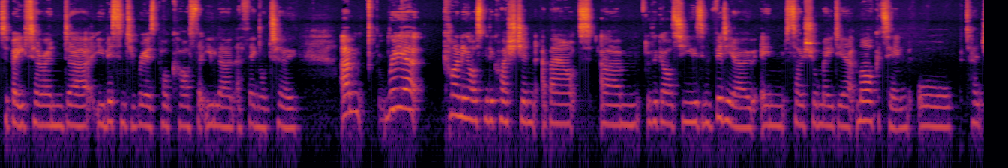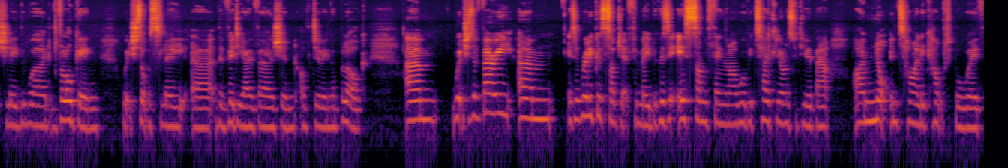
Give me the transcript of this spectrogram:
to beta and uh, you listen to ria's podcast that you learn a thing or two. Um, ria kindly asked me the question about um, with regards to using video in social media marketing or potentially the word vlogging, which is obviously uh, the video version of doing a blog. Um, which is a very um, it's a really good subject for me because it is something that I will be totally honest with you about. I'm not entirely comfortable with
